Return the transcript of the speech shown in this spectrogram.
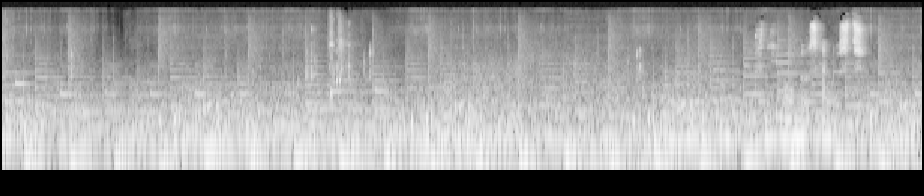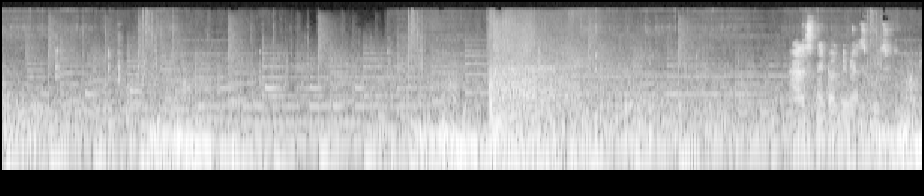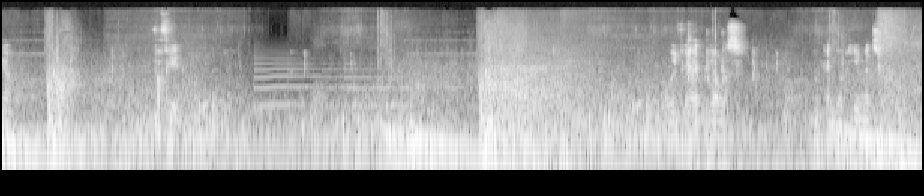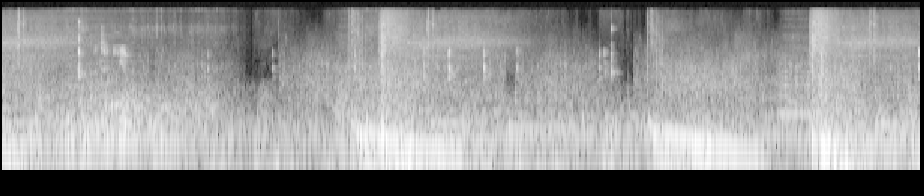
Was nicht immer unriskant ist. Das Sniper-Gewehr ist gut. Kann man hier verfehlen. Wie viel halten die aus? Man kann die auch hier mit attackieren.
